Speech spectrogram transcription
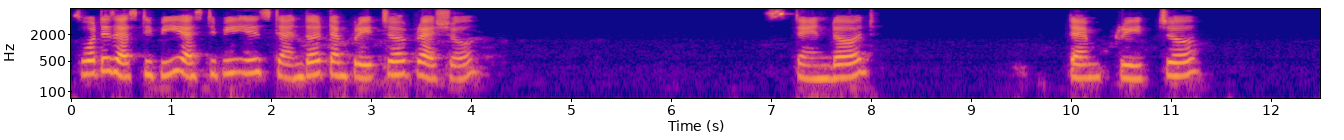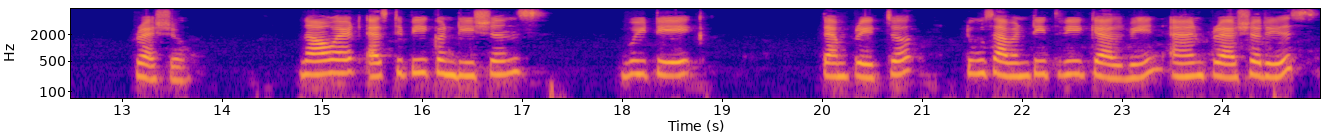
So what is STP? STP is standard temperature pressure. Standard temperature pressure. Now at STP conditions we take temperature 273 Kelvin and pressure is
